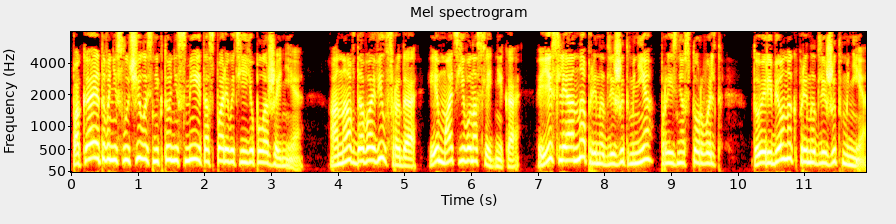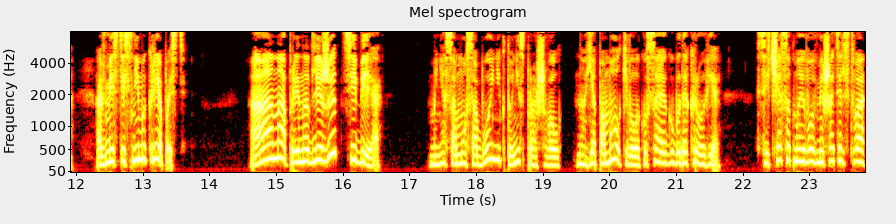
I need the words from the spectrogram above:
«Пока этого не случилось, никто не смеет оспаривать ее положение. Она вдова Вилфреда и мать его наследника. «Если она принадлежит мне», — произнес Торвальд, — «то и ребенок принадлежит мне, а вместе с ним и крепость». «А она принадлежит тебе?» Меня, само собой, никто не спрашивал, но я помалкивала, кусая губы до крови. Сейчас от моего вмешательства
